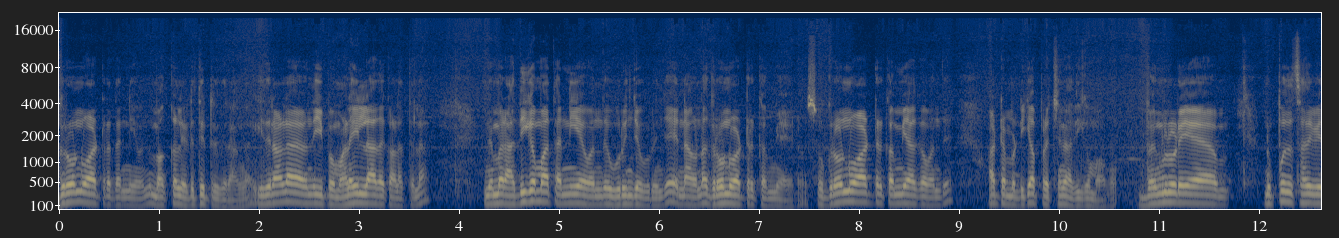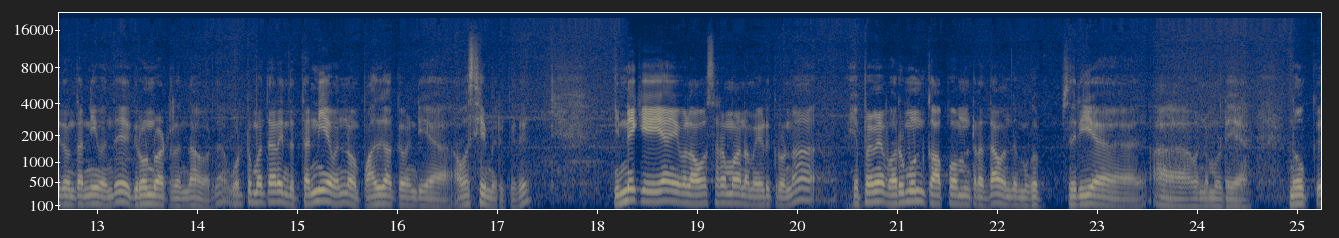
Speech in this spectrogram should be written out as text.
கிரவுண்ட் வாட்டர் தண்ணியை வந்து மக்கள் எடுத்துகிட்டு இருக்கிறாங்க. இதனால் வந்து இப்போ மழை இல்லாத காலத்தில் இந்த மாதிரி அதிகமாக தண்ணியை வந்து உறிஞ்ச உறிஞ்ச என்ன ஆகுனா கிரவுண்ட் வாட்டர் கம்மியாயிடும். ஸோ கிரவுண்ட் வாட்டர் கம்மியாக வந்து ஆட்டோமேட்டிக்காக பிரச்சனை அதிகமாகும். பெங்களூருடைய முப்பது சதவீதம் தண்ணி வந்து கிரவுண்ட் வாட்டர்லேருந்து தான் வருது. ஒட்டுமொத்தம் இந்த தண்ணியை வந்து நம்ம பாதுகாக்க வேண்டிய அவசியம் இருக்குது. இன்றைக்கி ஏன் இவ்வளோ அவசரமாக நம்ம எடுக்கிறோன்னா எப்போவுமே வருமுன் காப்போம்ன்றது தான் வந்து மிக பெரிய நம்மளுடைய நோக்கு.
